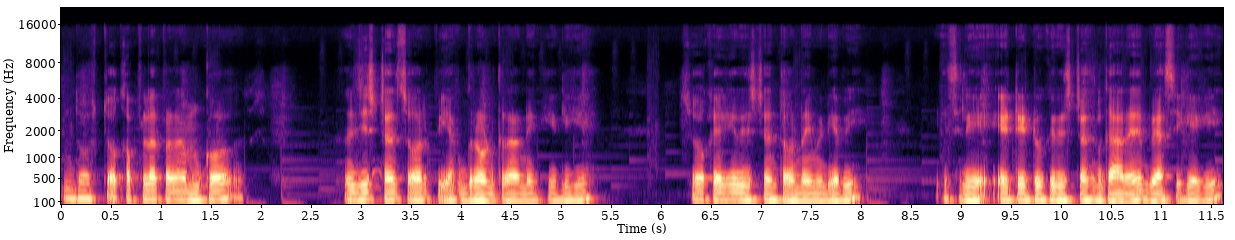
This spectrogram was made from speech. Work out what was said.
दोस्तों, कपलर पर हमको रेजिस्टेंस और पीएफ ग्राउंड कराने के लिए सौ के की रेजिस्टेंस और नहीं मिली अभी, इसलिए एटी टू की रेजिस्टेंस लगा रहे हैं, बयासी के की।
